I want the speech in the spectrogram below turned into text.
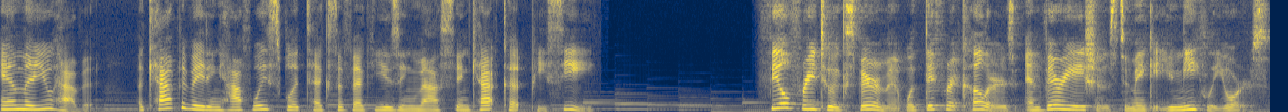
And there you have it, a captivating halfway split text effect using masks in CapCut PC. Feel free to experiment with different colors and variations to make it uniquely yours.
